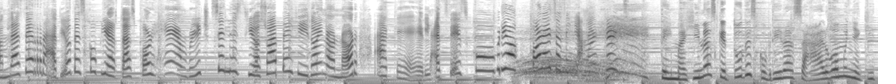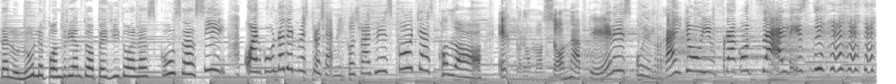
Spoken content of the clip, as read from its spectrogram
ondas de radio descubiertas por Heinrich se les dio su apellido en honor a que él las descubrió. Por eso se llaman. ¿Te imaginas que tú descubrieras algo, muñequita Lulu? ¿Le pondrían tu apellido a las cosas? Sí, o alguno de nuestros nuestros amigos radioescuchas, como el cromosoma Pérez o el rayo infragonzález.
